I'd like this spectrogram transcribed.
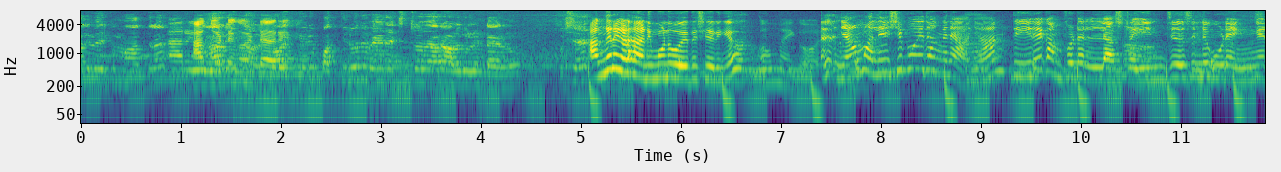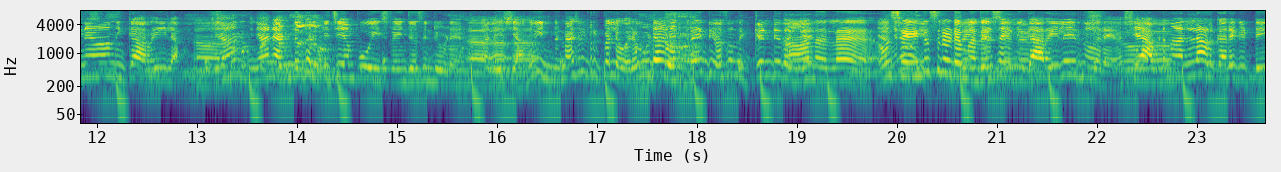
നാല് പേർക്ക് മാത്രം അങ്ങോട്ടും ഇങ്ങോട്ടും അറിയും. ഒരു പത്തിരുപത് പേര് എക്സ്ട്രാ വേറെ ആളുകൾ ഉണ്ടായിരുന്നു. പക്ഷെ അങ്ങനെ ഹണിമൂൺ പോയത് ശരിക്കും? Oh ഓ മൈ ഗോഡ് ഞാൻ മലേഷ്യ പോയത് അങ്ങനെയാ. ഞാൻ കംഫർട്ട് അല്ല സ്ട്രേഞ്ചേഴ്സിന്റെ കൂടെ എങ്ങനെയാന്ന് എനിക്ക് അറിയില്ല. ഞാൻ ഞാൻ രണ്ടും കൽപ്പിച്ച് ഞാൻ പോയി സ്ട്രേഞ്ചേഴ്സിന്റെ കൂടെ. മലേഷ്യ. അതും ഇന്റർനാഷണൽ ട്രിപ്പ് അല്ലേ? ഓരോ കൂടെ ഇത്രയും ദിവസം സ്ട്രേഞ്ചേഴ്സിനോട് എനിക്ക് അറിയില്ലായിരുന്നു അവരെ. പക്ഷെ അവിടെ നല്ല ആൾക്കാരെ കിട്ടി.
